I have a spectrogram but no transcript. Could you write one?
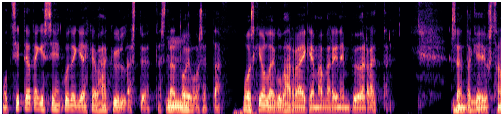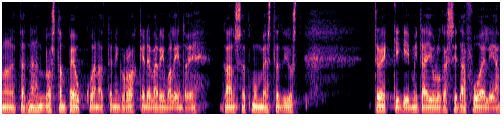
Mutta sitten jotenkin siihen kuitenkin ehkä vähän kyllästyy, että sitä Mm. mm. toivoisi, että voisikin olla joku vähän räikeämmän värinen pyörä, että sen takia just sanon, että nostan peukkua noiden niin rohkeiden värivalintojen kanssa. Että mun mielestä just Trekkikin, mitä julkaisi sitä Fuelia,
